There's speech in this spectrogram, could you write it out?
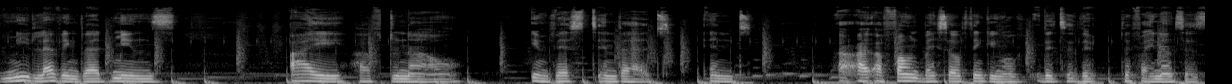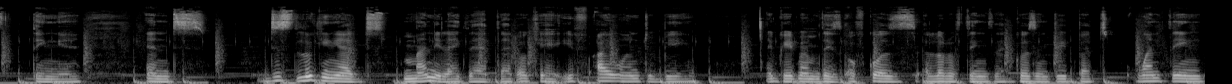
me loving that means I have to now invest in that. And I, I found myself thinking of the, the, the finances thing eh, and just looking at money like that that okay if i want to be a great mom there's of course a lot of things that goes into it but one thing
